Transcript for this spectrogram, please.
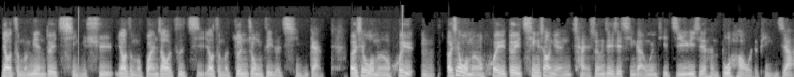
要怎么面对情绪？要怎么关照自己？要怎么尊重自己的情感？而且我们会，嗯，而且我们会对青少年产生这些情感问题给予一些很不好的评价。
